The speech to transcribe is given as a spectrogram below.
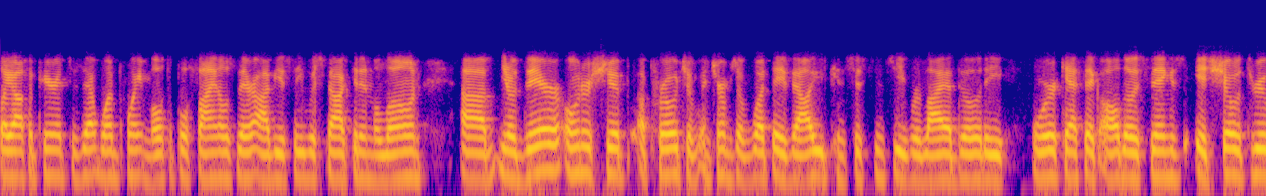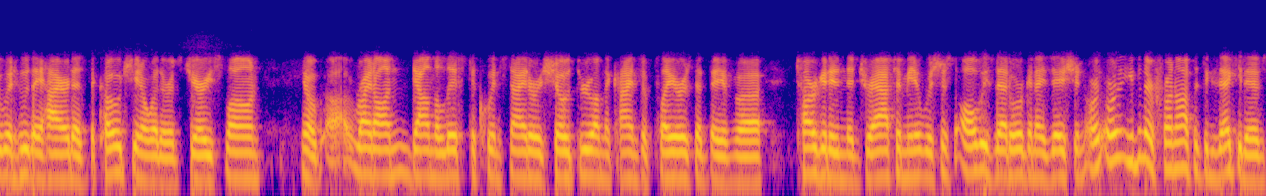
playoff appearances at one point, multiple finals there, obviously with Stockton and Malone. Um, you know, their ownership approach of, in terms of what they valued, consistency, reliability, work ethic, all those things, it showed through in who they hired as the coach, you know, whether it's Jerry Sloan, you know, uh, right on down the list to Quin Snyder, it showed through on the kinds of players that they've, uh, targeted in the draft. I mean, it was just always that organization, or, or even their front office executives,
